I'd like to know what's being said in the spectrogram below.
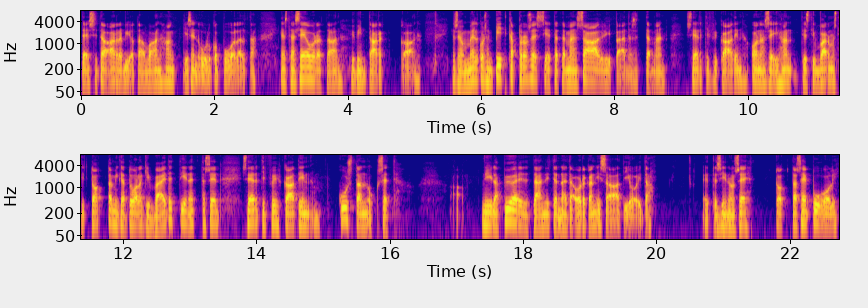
tee sitä arviota, vaan hankkii sen ulkopuolelta, ja sitä seurataan hyvin tarkkaan. Ja se on melkoisen pitkä prosessi, että tämän saa ylipäätänsä tämän sertifikaatin. Onhan se ihan tietysti varmasti totta, mikä tuollakin väitettiin, että sen sertifikaatin kustannukset, niillä pyöritetään niitä näitä organisaatioita. Että siinä on se totta se puoli,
